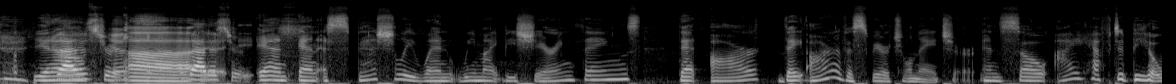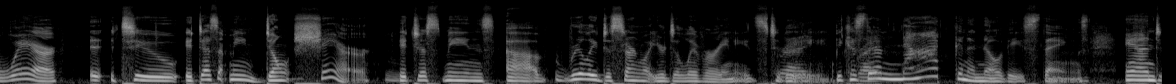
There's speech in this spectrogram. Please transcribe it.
you know, that is true. Uh, that is true. And and especially when we might be sharing things that are they are of a spiritual nature. And so I have to be aware to it doesn't mean don't share. It just means uh, really discern what your delivery needs to be Right, because they're not going to know these things. And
